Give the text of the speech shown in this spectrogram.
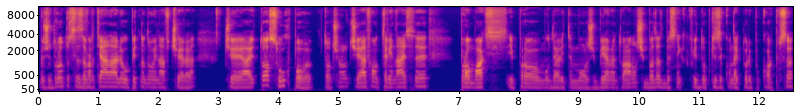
Между другото се завъртя една любопитна новина вчера, че то слух по точно, че iPhone 13 Pro Max и Pro моделите може би евентуално ще бъдат без никакви дупки за конектори по корпуса,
